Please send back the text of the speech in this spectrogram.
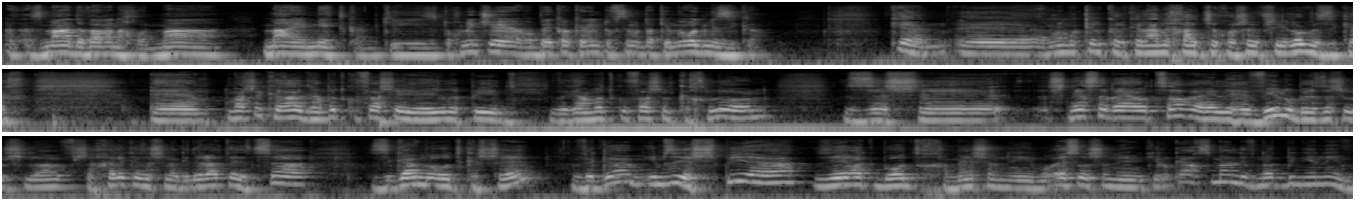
אז, אז מה הדבר הנכון? מה, מה האמת כאן? כי זו תוכנית שהרבה כלכלנים תופסים אותה כמאוד מזיקה. כן, אה, אני לא מכיר כלכלן אחד שחושב שהיא לא מזיקה. אה, מה שקרה גם בתקופה של יאיר לפיד וגם בתקופה של כחלון, זה ששני שרי האוצר האלה הבינו באיזשהו שלב שהחלק הזה של הגדלת ההיצע זה גם מאוד קשה, וגם אם זה ישפיע, זה יהיה רק בעוד חמש שנים או עשר שנים, כי לוקח זמן לבנות בניינים.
